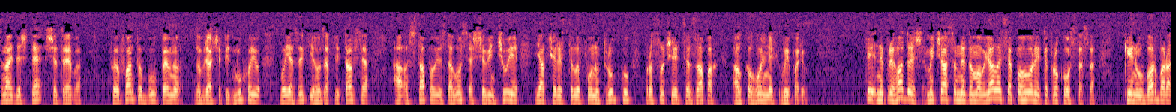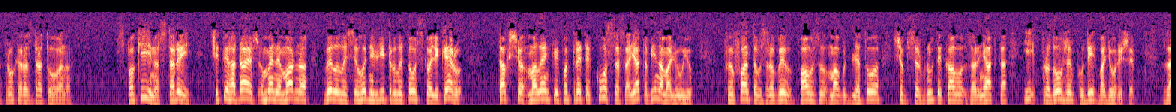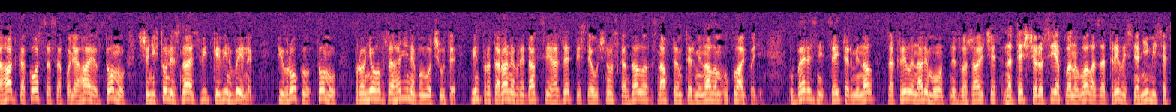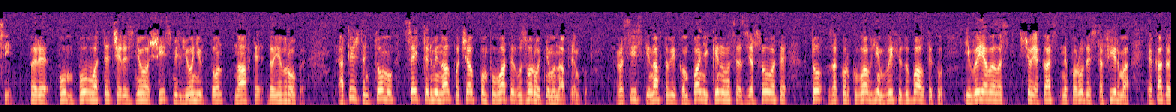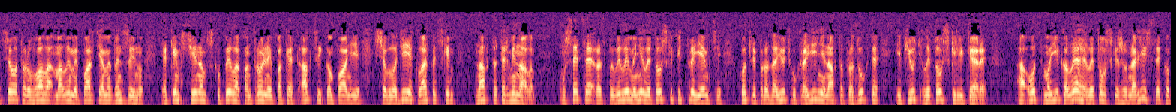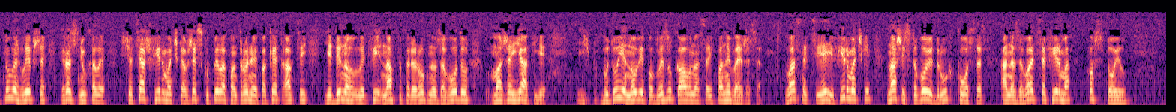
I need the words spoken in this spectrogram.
знайдеш те, що треба. Феофантов був, певно, добряче під мухою, бо язик його заплітався, а Остапові здалося, що він чує, як через телефонну трубку просочується запах алкогольних випарів. Ти не пригадуєш, ми часом не домовлялися поговорити про Костаса, кинув Барбара трохи роздратовано. Спокійно, старий. Чи ти гадаєш, у мене марно вилили сьогодні літру литовського лікеру? Так що маленький портретик Костаса я тобі намалюю. Феофантов зробив паузу, мабуть, для того, щоб сербнути каву з горнятка і продовжив куди бадьоріше. Загадка Костаса полягає в тому, що ніхто не знає, звідки він виник. Півроку тому про нього взагалі не було чути. Він протаранив редакції газет після гучного скандалу з нафтовим терміналом у Клайпеді. У березні цей термінал закрили на ремонт, незважаючи на те, що Росія планувала за три весняні місяці. перепомповувати через нього 6 мільйонів тонн нафти до Європи. А тиждень тому цей термінал почав помпувати у зворотньому напрямку. Російські нафтові компанії кинулися з'ясовувати, хто закоркував їм вихід у Балтику, і виявилось, що якась непородиста фірма, яка до цього торгувала малими партіями бензину, якимсь чином скупила контрольний пакет акцій компанії, що володіє Клайпецьким нафтотерміналом. Усе це розповіли мені литовські підприємці, котрі продають Україні нафтопродукти і п'ють литовські лікери. А от мої колеги, литовські журналісти, копнули глибше і рознюхали, що ця ж фірмочка вже скупила контрольний пакет акцій єдиного в Литві нафтопереробного заводу Мажеякії і будує нові поблизу Каунаса і Паневежеса. Власник цієї фірмочки наш із тобою друг Костас, а називається фірма Костойл.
